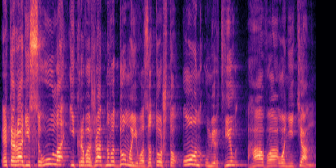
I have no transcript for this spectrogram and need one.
это ради Саула и кровожадного дома его за то, что он умертвил гаваонитян.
